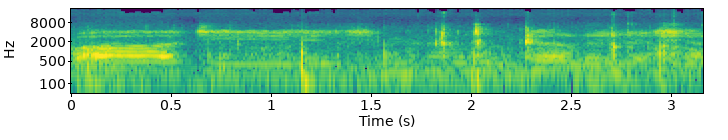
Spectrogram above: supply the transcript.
Fatih. Nerede yaşa?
